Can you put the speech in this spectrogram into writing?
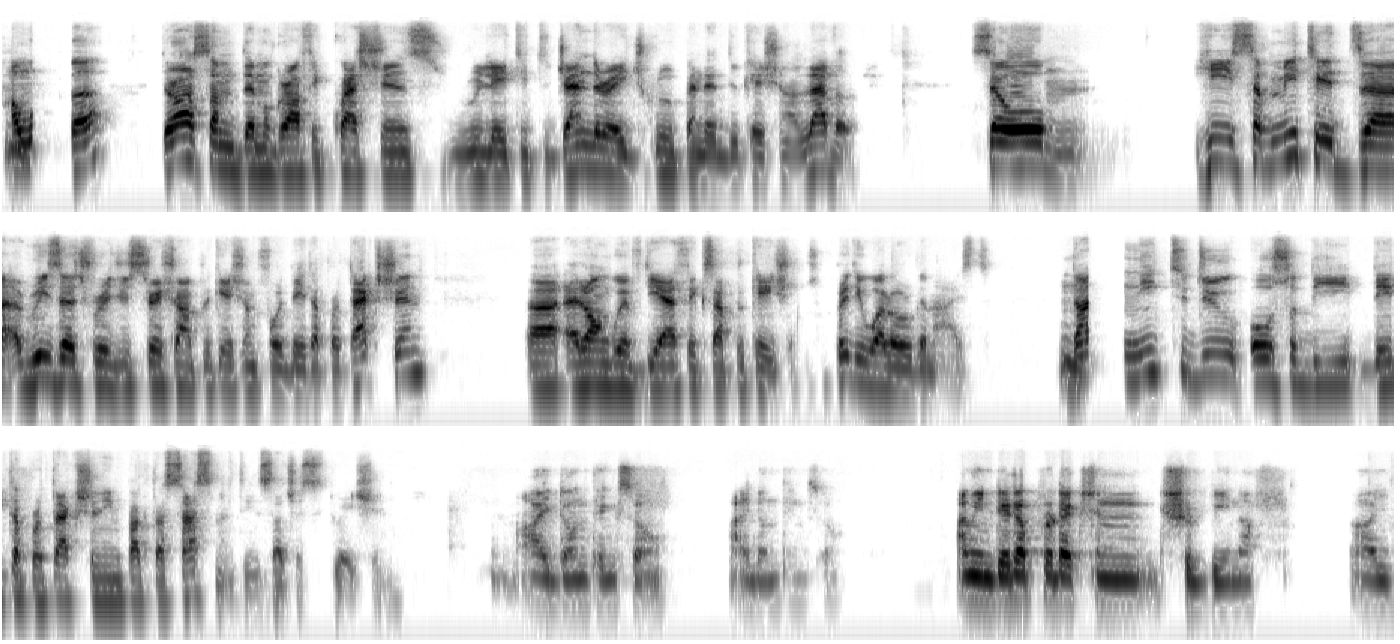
Hmm. However, there are some demographic questions related to gender, age group, and educational level. So um, he submitted a research registration application for data protection uh, along with the ethics applications, pretty well organized. Mm. Does need to do also the data protection impact assessment in such a situation? I don't think so. I don't think so. I mean, data protection should be enough. okay.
